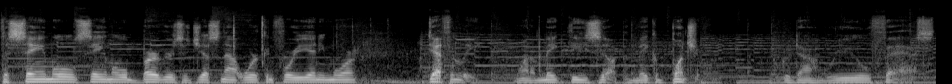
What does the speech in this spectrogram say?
The same old, same old burgers are just not working for you anymore. Definitely want to make these up and make a bunch of them. They'll go down real fast.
